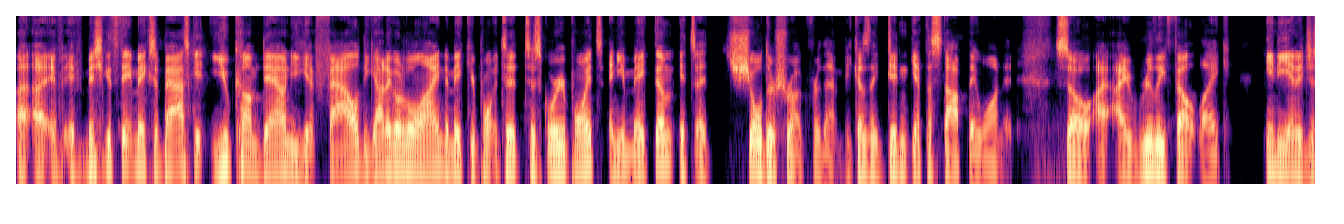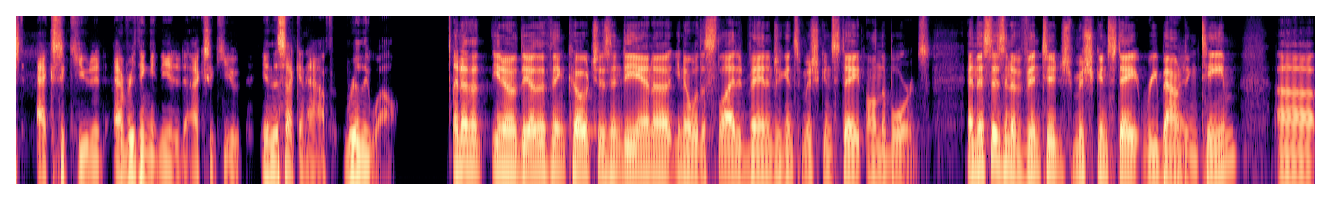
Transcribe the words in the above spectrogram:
uh, uh, if, if Michigan State makes a basket, you come down, you get fouled, you got to go to the line to make your point to, to score your points, and you make them. It's a shoulder shrug for them because they didn't get the stop they wanted. So I, I really felt like Indiana just executed everything it needed to execute in the second half really well. Another, you know, the other thing, coach, is Indiana, you know, with a slight advantage against Michigan State on the boards. And this isn't a vintage Michigan State rebounding right. team. Uh,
